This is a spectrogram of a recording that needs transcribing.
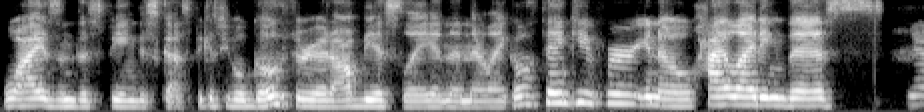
why isn't this being discussed because people go through it obviously and then they're like oh thank you for you know highlighting this Yeah,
